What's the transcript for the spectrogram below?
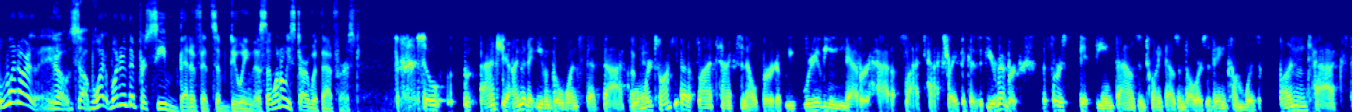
what are you know? So what what are the perceived benefits of doing this? Why don't we start with that first? So actually, I'm going to even go one step back. Okay. When we're talking about a flat tax in Alberta, we really never had a flat tax, right? Because if you remember, the first $15,000, $20,000 of income was untaxed,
